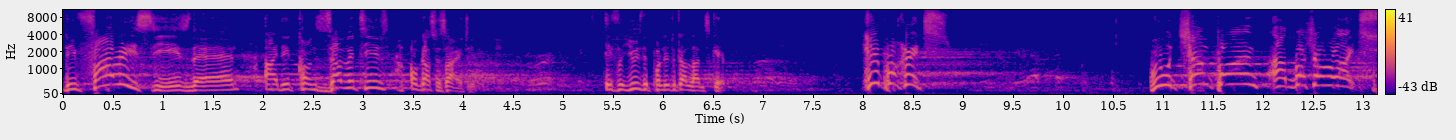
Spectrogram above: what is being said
the Pharisees then are the conservatives of that society. If we use the political landscape, hypocrites. We would champion abortion rights.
